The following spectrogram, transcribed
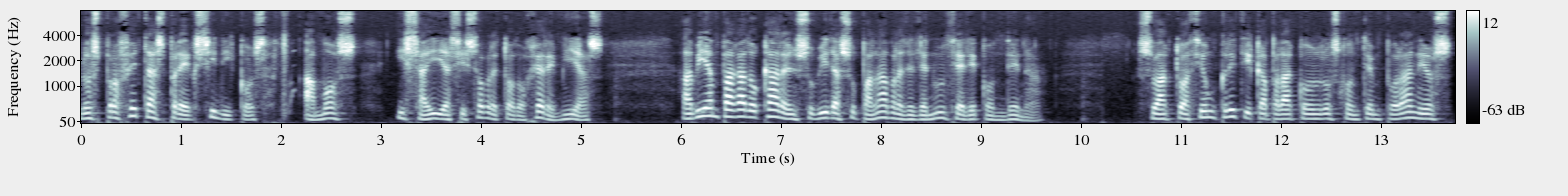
Los profetas preexílicos, Amós, Isaías y sobre todo Jeremías, habían pagado cara en su vida su palabra de denuncia y de condena. Su actuación crítica para con los contemporáneos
